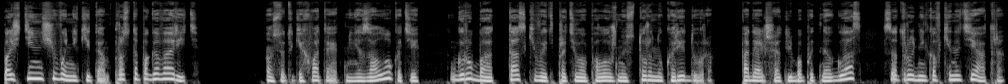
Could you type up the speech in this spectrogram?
«Почти ничего, Никита, просто поговорить». Он все-таки хватает меня за локоть и грубо оттаскивает в противоположную сторону коридора, подальше от любопытных глаз сотрудников кинотеатра.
